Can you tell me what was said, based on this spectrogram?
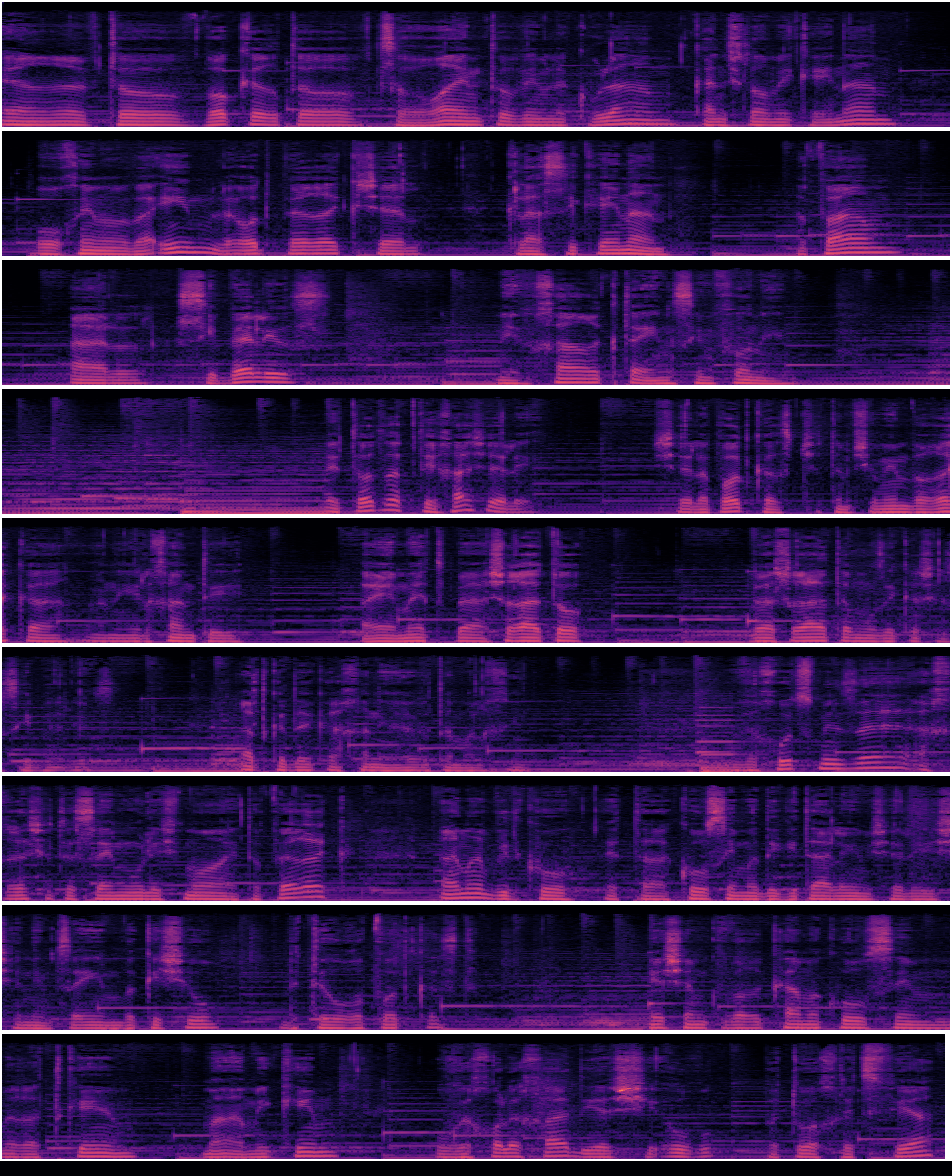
ערב טוב, בוקר טוב, צהריים טובים לכולם, כאן שלומי קינן, ברוכים הבאים לעוד פרק של קלאסי קינן. הפעם על סיבליוס, מבחר קטעים סימפוניים. את עוד הפתיחה שלי, של הפודקאסט שאתם שומעים ברקע, אני הלחנתי, האמת, בהשראתו, בהשראת המוזיקה של סיבליוס. עד כדי כך אני אוהב את המלחין. וחוץ מזה, אחרי שתסיימו לשמוע את הפרק, אנא בדקו את הקורסים הדיגיטליים שלי שנמצאים בקישור בתיאור הפודקאסט. יש שם כבר כמה קורסים מרתקים, מעמיקים, ובכל אחד יש שיעור פתוח לצפייה,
